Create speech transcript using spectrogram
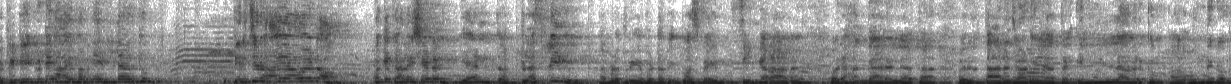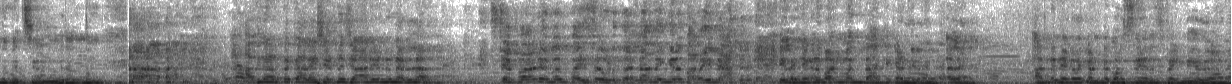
ഓക്കെ ടീ കുട്ടി ഹായ് പറഞ്ഞ എല്ലാവർക്കും. തിരിച്ചൊരു ഹായ് ആവാം കേട്ടോ. ഓക്കെ കലേശേട്ടൻ ഞാൻ പ്ലസ്ലി നമ്മുടെ പ്രിയപ്പെട്ട ബിഗ് ബോസ് ഫെയിം സിംഗർ ആണ്. ഒരു അഹങ്കാരം ഇല്ലാത്ത ഒരു താരജാടം ഇല്ലാത്ത എല്ലാവർക്കും ഒന്നിനൊന്നും വെച്ചാണ് ഇവരൊന്നും അതിനർത്ഥം കലേശേട്ടന് ജാടയുണ്ടെന്നല്ല സ്റ്റെഫാന് ഇവൻ പൈസ കൊടുത്തു. അല്ലാതെ ഇങ്ങനെ പറയില്ല. ഇല്ല ഞങ്ങൾ വൺ മന്ത് ബാക്ക് കണ്ടിരുന്നു അല്ലേ? അന്ന് ഞങ്ങൾ കണ്ട് കുറച്ച് നേരം സ്പെൻഡ് ചെയ്തതാണ്.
